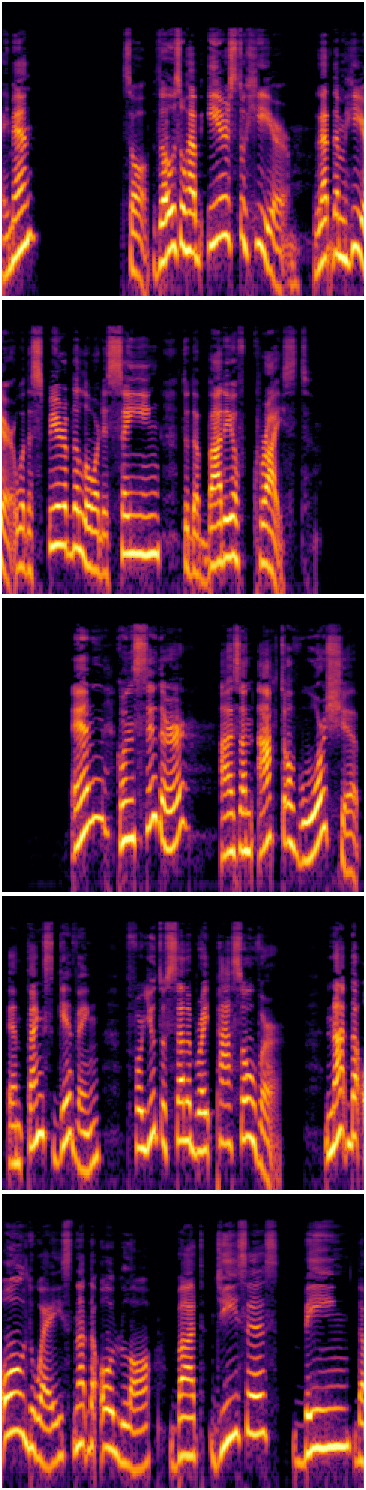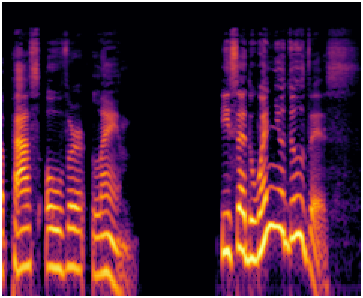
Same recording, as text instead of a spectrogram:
Amen? So those who have ears to hear, let them hear what the Spirit of the Lord is saying to the body of Christ. And consider as an act of worship and thanksgiving for you to celebrate Passover. Not the old ways, not the old law, but Jesus being the Passover lamb. He said, when you do this,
